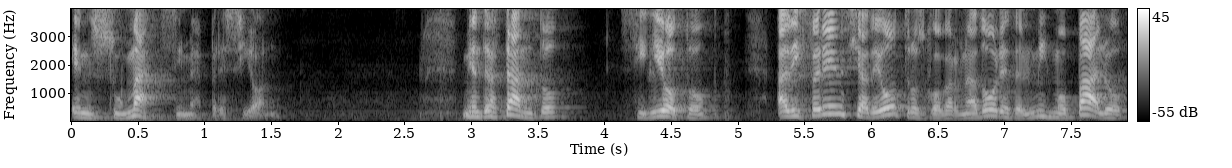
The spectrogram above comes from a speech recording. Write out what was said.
en su máxima expresión. Mientras tanto, Silioto, a diferencia de otros gobernadores del mismo palo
